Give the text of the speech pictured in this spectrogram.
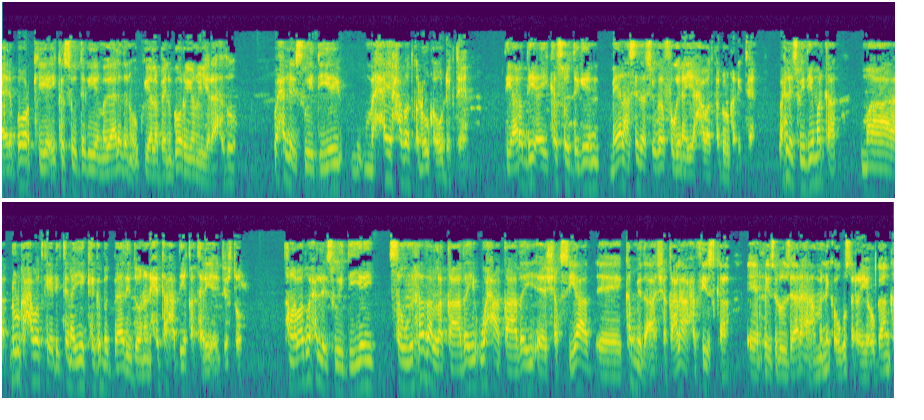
aeroboortkii ay ka soo degayeen magaaladan uu ku yaalla bengorion la yidhaahdo waxaa la isweydiiyey maxay xabadka dhulka u dhigteen? Diyaaradii ay ka soo degeen meelaan sidaas uga fogeyn ayay xabadka dhulka dhigteen. Waxaa la isweydiiyey marka ma dhulka xabadka ay dhigteen ayay kaga badbaadi doonaan xitaa haddii khatari ay jirto. Tan labaad waxaa la isweydiiyey sawirada la qaaday waxaa qaaday shaksiyaad ka mid ah shaqaalaha xafiiska ra'iisul wasaaraha ama ninka ugu sarreeya hogaanka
